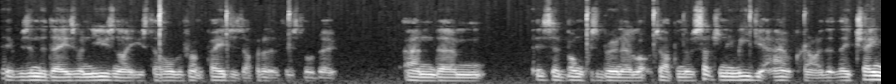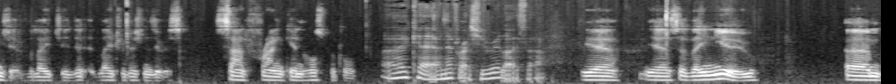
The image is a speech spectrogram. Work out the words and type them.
it was in the days when Newsnight used to hold the front pages up. I don't know if they still do. And um, it said Bonkers Bruno locked up, and there was such an immediate outcry that they changed it for the later later editions. It was Sad Frank in hospital. Okay, I never actually realised that. Yeah, yeah. So they knew, um,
